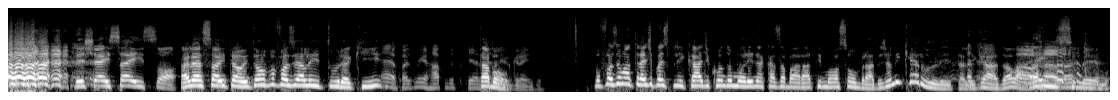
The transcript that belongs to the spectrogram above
Deixa isso aí só. Olha só, então. Então eu vou fazer a leitura aqui. É, faz meio rápido porque tá é bom. meio grande. Vou fazer uma thread pra explicar de quando eu morei na casa barata e mal assombrada. Já nem quero ler, tá ligado? Olha lá, é isso mesmo.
